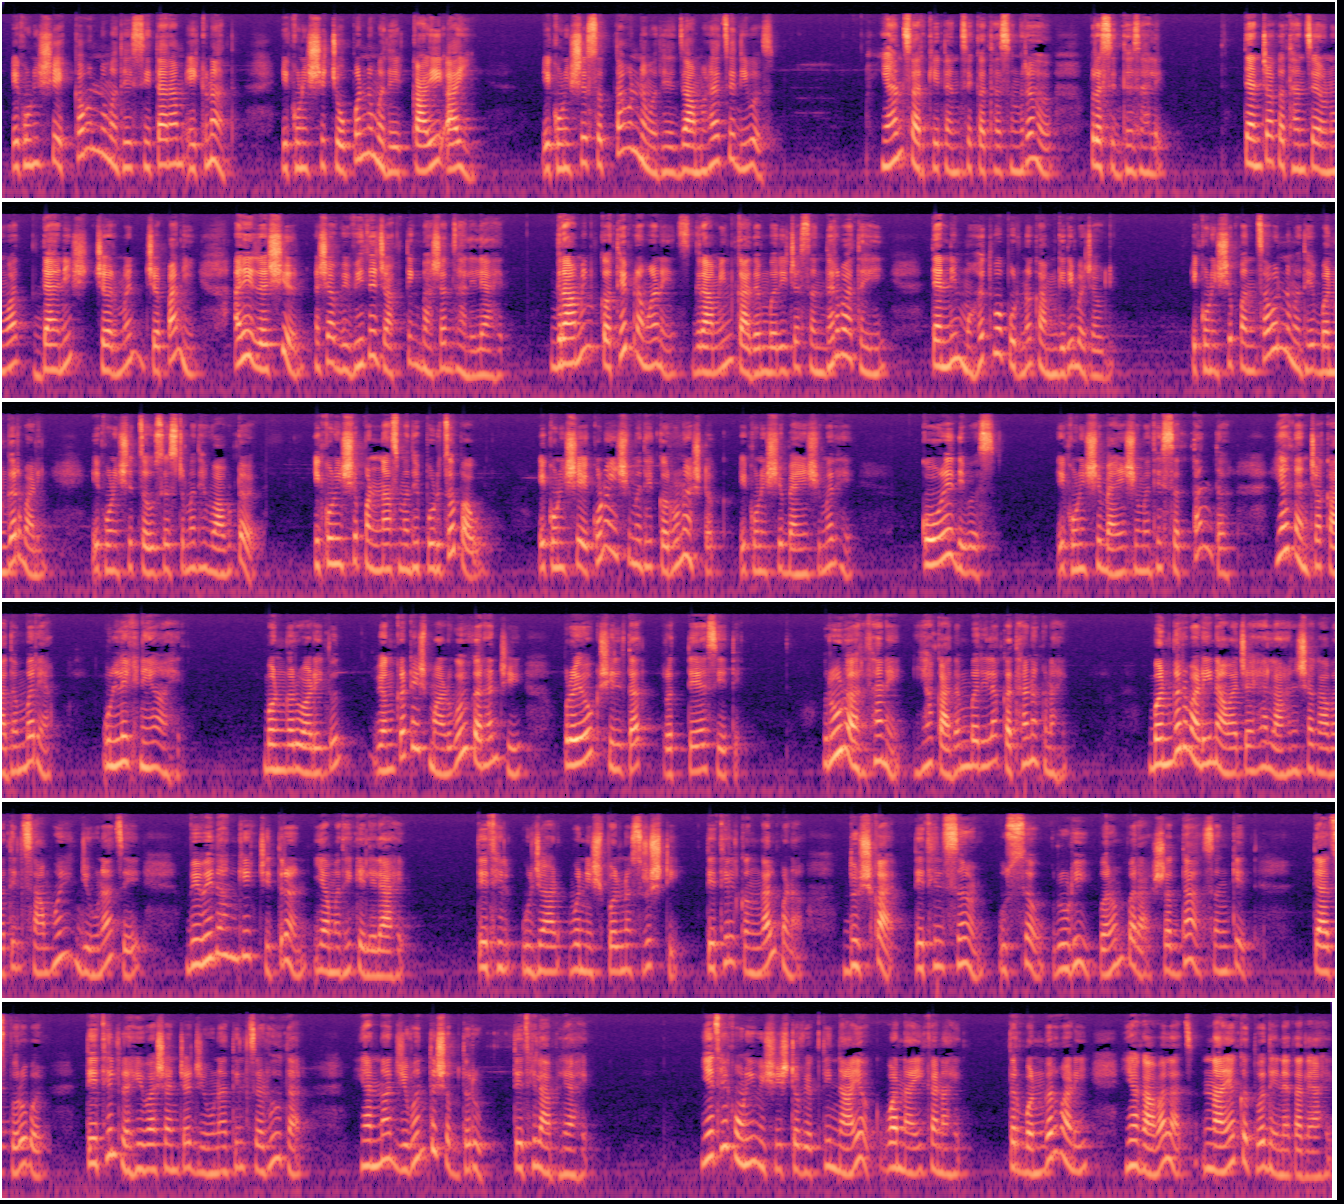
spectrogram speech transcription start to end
एकोणीसशे एक्कावन्नमध्ये सीताराम एकनाथ एकोणीसशे चोपन्नमध्ये काळी आई एकोणीसशे सत्तावन्नमध्ये जांभळाचे दिवस यांसारखे त्यांचे कथासंग्रह प्रसिद्ध झाले. त्यांच्या कथांचे अनुवाद डॅनिश जर्मन जपानी आणि रशियन अशा विविध जागतिक भाषात झालेले आहेत. ग्रामीण कथेप्रमाणेच ग्रामीण कादंबरीच्या संदर्भातही त्यांनी महत्त्वपूर्ण कामगिरी बजावली. एकोणीसशे पंचावन्नमध्ये बनगरवाडी एकोणीसशे चौसष्टमध्ये वावटळ एकोणीसशे पन्नासमध्ये पुढचं पाऊल एकोणीसशे एकोणऐंशीमध्ये करुणाष्टक एकोणीसशे ब्याऐंशीमध्ये कोवळे दिवस एकोणीसशे ब्याऐंशीमध्ये सत्तांतर या त्यांच्या कादंबऱ्या उल्लेखनीय आहेत. बनगरवाडीतून व्यंकटेश माडगुळकरांची प्रयोगशीलतात प्रत्ययास येते. रूढ अर्थाने ह्या कादंबरीला कथानक नाही. बनगरवाडी नावाच्या ह्या लहानशा गावातील सामूहिक जीवनाचे विविधांगी चित्रण यामध्ये केलेले आहे. तेथील उजाड व निष्पर्ण सृष्टी तेथील कंगालपणा दुष्काळ तेथील सण उत्सव रूढी परंपरा श्रद्धा संकेत त्याचबरोबर तेथील रहिवाशांच्या जीवनातील चढउतार ह्यांना जिवंत शब्दरूप तेथे लाभले आहे. येथे कोणी विशिष्ट व्यक्ती नायक वा नायिका नाहीत तर बनगरवाडी ह्या गावालाच नायकत्व देण्यात आले आहे.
